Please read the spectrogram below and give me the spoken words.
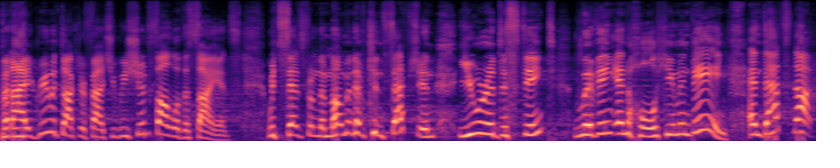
But I agree with Dr. Fauci, we should follow the science, which says from the moment of conception, you were a distinct, living, and whole human being. And that's not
